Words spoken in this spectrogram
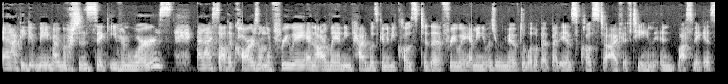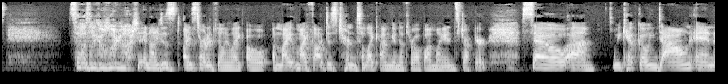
And I think it made my motion sick even worse. And I saw the cars on the freeway, and our landing pad was going to be close to the freeway. I mean, it was removed a little bit, but it is close to I 15 in Las Vegas. So I was like, oh my gosh. And I just, I started feeling like, oh, my, my thought just turned to like, I'm going to throw up on my instructor. So, um, we kept going down and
